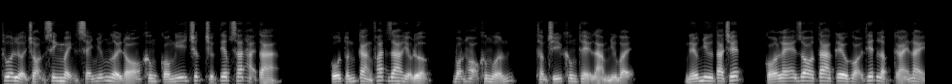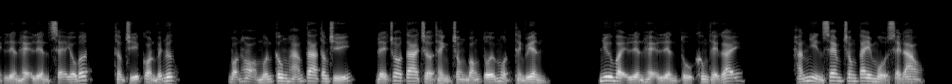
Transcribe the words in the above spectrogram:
Thua lựa chọn sinh mệnh sẽ những người đó không có nghĩ trước trực tiếp sát hại ta. Cố tuấn càng phát ra hiểu được, bọn họ không muốn, thậm chí không thể làm như vậy. Nếu như ta chết, có lẽ do ta kêu gọi thiết lập cái này liền hệ liền sẽ yếu bớt, thậm chí còn vết nứt. Bọn họ muốn công hãm ta tâm trí, để cho ta trở thành trong bóng tối một thành viên. Như vậy liền hệ liền tù không thể gãy hắn nhìn xem trong tay mổ xẻ đao,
